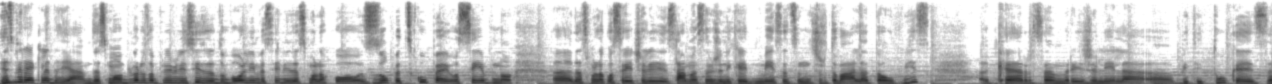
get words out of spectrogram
Jaz bi rekla, da, ja, da smo bili vsi zadovoljni in veseli, da smo lahko zopet skupaj, osebno, eh, da smo lahko srečali. Sama sem že nekaj mesecev načrtovala ta obisk ker sem res želela uh, biti tukaj z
